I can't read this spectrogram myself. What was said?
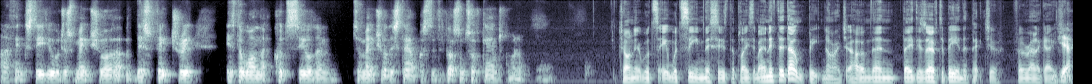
And I think Stevie will just make sure that this victory is the one that could seal them to make sure they stay up because they've got some tough games coming up. Jon, it would it would seem this is the place. And if they don't beat Norwich at home, then they deserve to be in the picture for relegation. Yeah,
